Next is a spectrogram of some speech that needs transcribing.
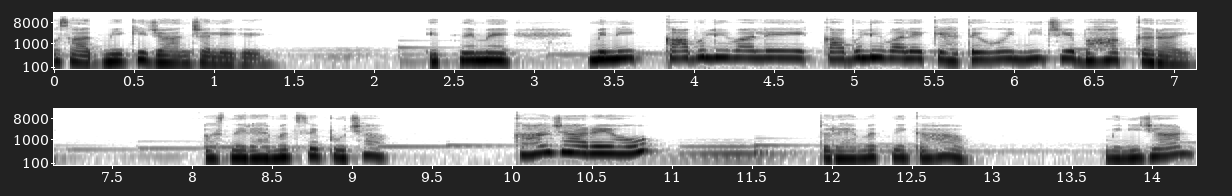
उस आदमी की जान चली गई। इतने में मिनी काबुली वाले काबुली वाले कहते हुए नीचे भाग कर आई। उसने रहमत से पूछा, कहा जा रहे हो? तो रहमत ने कहा, मिनी जान,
